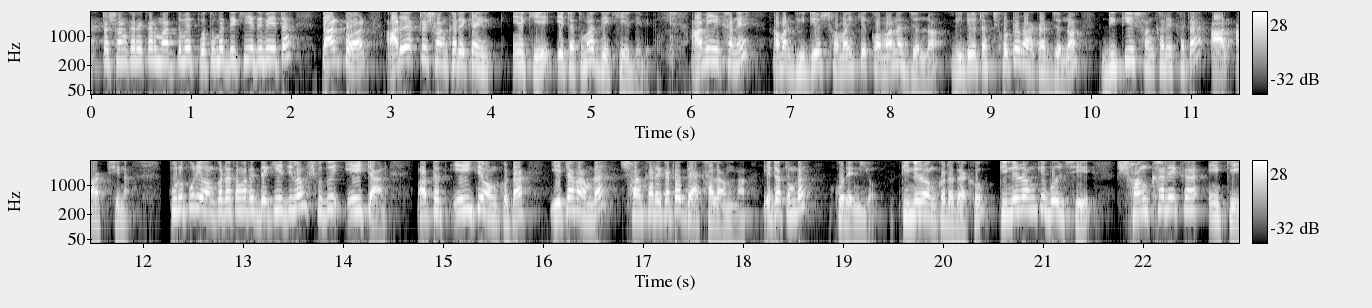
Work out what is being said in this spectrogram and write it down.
একটা সংখ্যা রেখার মাধ্যমে প্রথমে দেখিয়ে দেবে এটা, তারপর আরও একটা সংখ্যা রেখা এঁকে এটা তোমরা দেখিয়ে দেবে। আমি এখানে আমার ভিডিওর সময়কে কমানোর জন্য, ভিডিওটা ছোট রাখার জন্য দ্বিতীয় সংখ্যা রেখাটা আর আঁকছি না। পুরোপুরি অঙ্কটা তোমাদের দেখিয়ে দিলাম, শুধু এইটার, অর্থাৎ এই যে অঙ্কটা, এটার আমরা সংখ্যা রেখাটা দেখালাম না। এটা তোমরা করে নিও। তিনের অঙ্কটা দেখো। তিনের অঙ্কে বলছে সংখ্যা রেখা এঁকে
